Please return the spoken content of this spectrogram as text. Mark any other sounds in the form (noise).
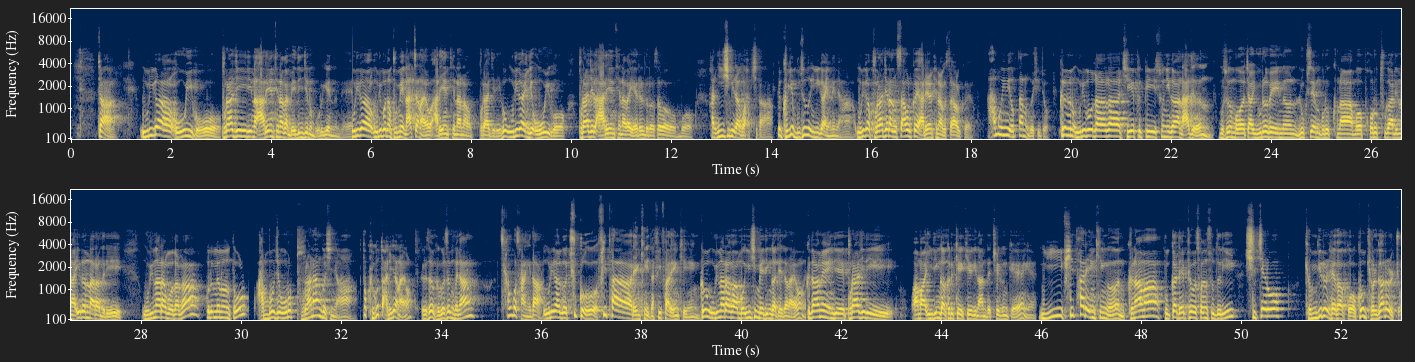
자, 우리가 5위고 브라질이나 아르헨티나가 몇인지는 모르겠는데 우리가 우리보다 분명히 낫잖아요. 아르헨티나나 브라질이. 그 우리가 이제 5위고 브라질, 아르헨티나가 예를 들어서 뭐 한 20이라고 합시다. 그게 무슨 의미가 있느냐? 우리가 브라질하고 싸울 거예요, 아르헨티나하고 싸울 거예요. 아무 의미 없다는 것이죠. 그러면 우리보다가 GFP 순위가 낮은 무슨 뭐 자 유럽에 있는 룩셈부르크나 뭐 포르투갈이나 이런 나라들이 우리나라보다가 그러면은 또 안보적으로 불안한 것이냐? 또 그것도 아니잖아요. 그래서 그것은 그냥 참고 사항이다. 우리가 그 축구 피파 랭킹 있잖아. 피파 랭킹. 그 우리나라가 뭐 20몇인가 되잖아요. 그 다음에 이제 브라질이 아마 1인가 그렇게 기억이 나는데 최근 게. 예. 이 피파 랭킹은 그나마 국가대표 선수들이 실제로 경기를 해갖고 그 결과를 쭉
